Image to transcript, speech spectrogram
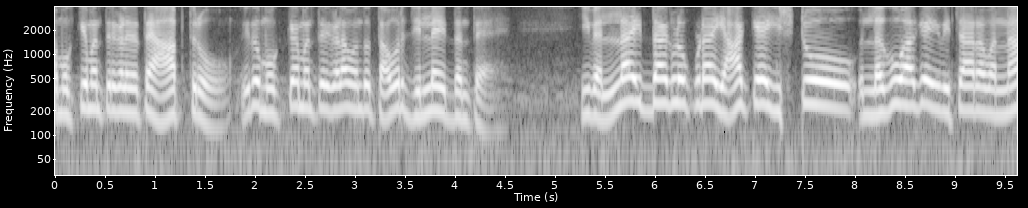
ಮುಖ್ಯಮಂತ್ರಿಗಳ ಜೊತೆ ಆಪ್ತರು. ಇದು ಮುಖ್ಯಮಂತ್ರಿಗಳ ಒಂದು ತವರು ಜಿಲ್ಲೆ ಇದ್ದಂತೆ. ಇವೆಲ್ಲ ಇದ್ದಾಗಲೂ ಕೂಡ ಯಾಕೆ ಇಷ್ಟು ಲಘುವಾಗಿ ಈ ವಿಚಾರವನ್ನು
